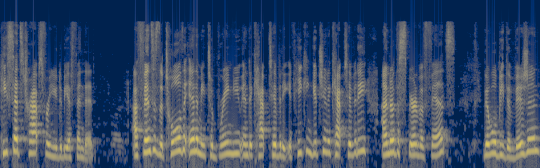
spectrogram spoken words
He sets traps for you to be offended. Offense is the tool of the enemy to bring you into captivity. If he can get you into captivity under the spirit of offense, there will be division.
